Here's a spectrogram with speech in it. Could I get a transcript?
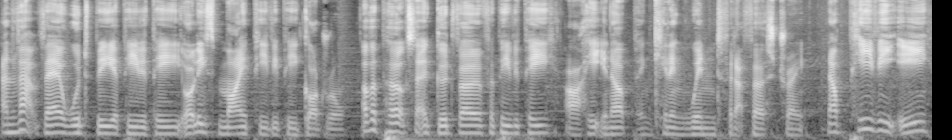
And that there would be a PvP, or at least my PvP god roll. Other perks that are good though for PvP are heating up and killing wind for that first trait. Now PvE,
